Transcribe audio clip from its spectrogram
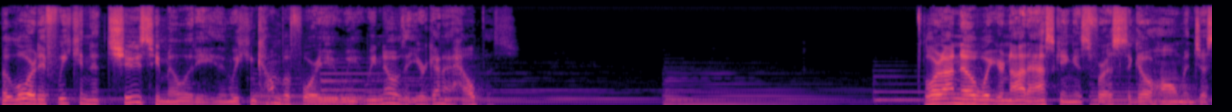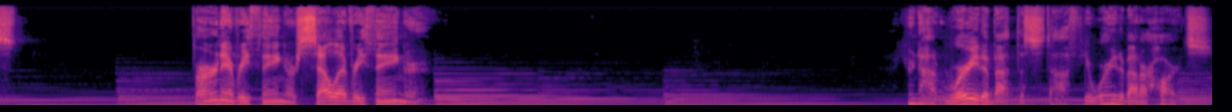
But Lord, if we can choose humility and we can come before you, we, we know that you're going to help us. Lord, I know what you're not asking is for us to go home and just burn everything or sell everything or You're not worried about the stuff, you're worried about our hearts.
